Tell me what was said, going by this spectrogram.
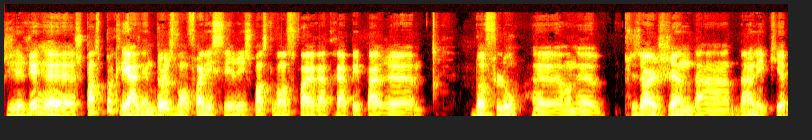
dirais, je pense pas que les Islanders vont faire les séries. Je pense qu'ils vont se faire rattraper par Buffalo. on a plusieurs jeunes dans, dans l'équipe,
